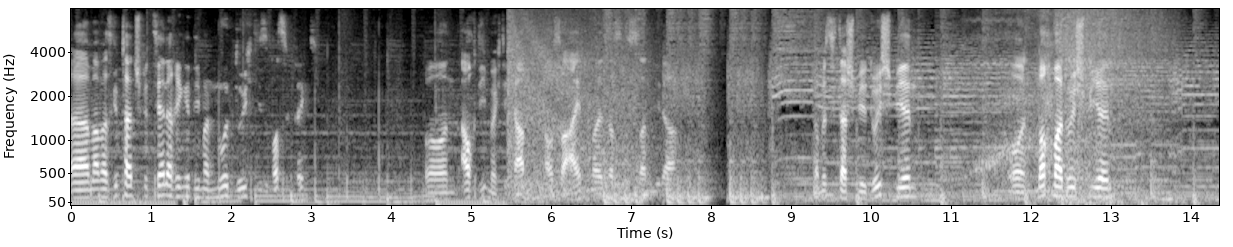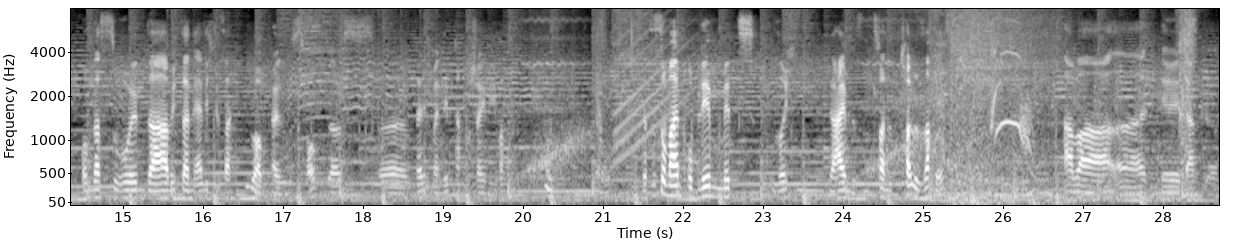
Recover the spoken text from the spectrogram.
Ähm, aber es gibt halt spezielle Ringe, die man nur durch diese Bosse kriegt. Und auch die möchte ich haben, außer einen, weil das ist dann wieder... Da müsste ich das Spiel durchspielen. Und nochmal durchspielen. Um das zu holen, da habe ich dann ehrlich gesagt überhaupt keine Lust drauf. Das äh, werde ich meinen Lebtag wahrscheinlich nicht machen. Das ist so mein Problem mit solchen Geheimnissen. Das zwar eine tolle Sache, aber äh, nee, danke.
